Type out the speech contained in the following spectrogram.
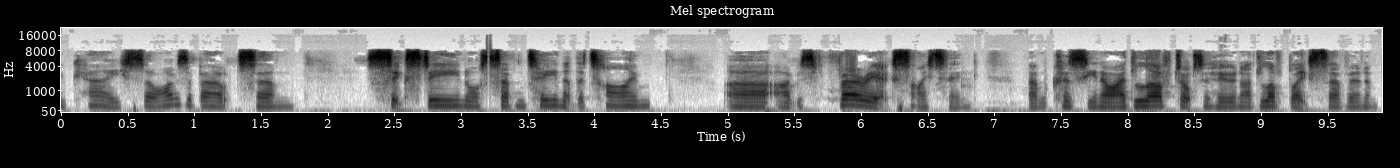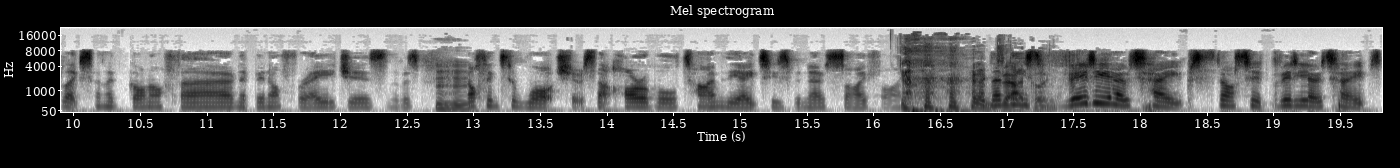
UK. So I was about um, 16 or 17 at the time. Uh, it was very exciting because um, you know I'd loved Doctor Who and I'd loved Blake Seven, and Blake Seven had gone off there and had been off for ages, and there was mm-hmm. nothing to watch. It was that horrible time of the 80s with no sci-fi. exactly. And then these videotapes started videotapes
